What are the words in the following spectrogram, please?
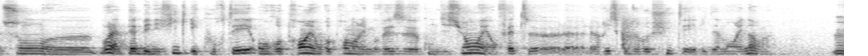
sont euh, voilà, pas bénéfiques, écourtés, on reprend et on reprend dans les mauvaises conditions et en fait euh, le, risque de rechute est évidemment énorme. Mm.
